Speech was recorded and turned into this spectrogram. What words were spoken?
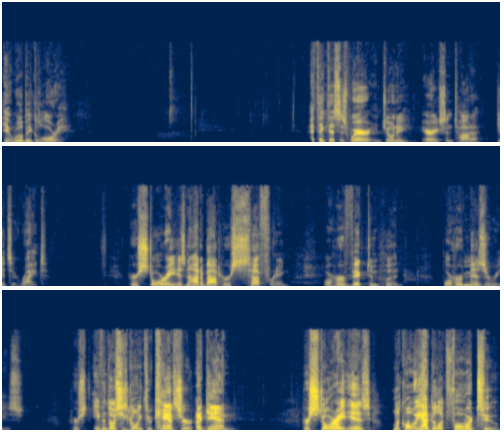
It will be glory. I think this is where Joni Eareckson Tada gets it right. Her story is not about her suffering or her victimhood or her miseries. Her, even though she's going through cancer again, her story is look what we have to look forward to.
